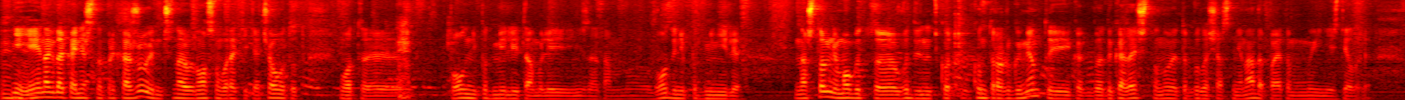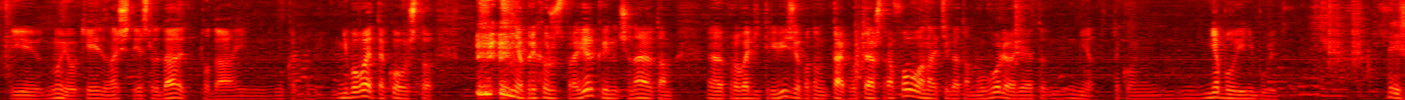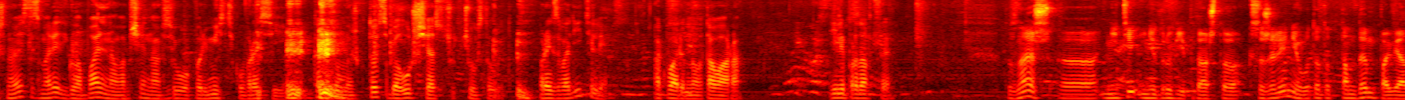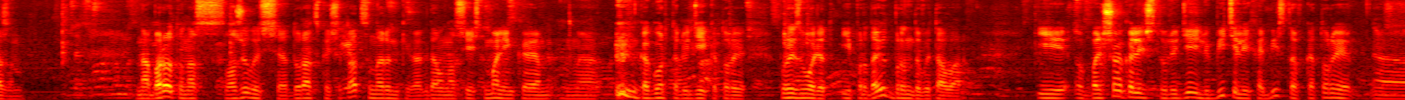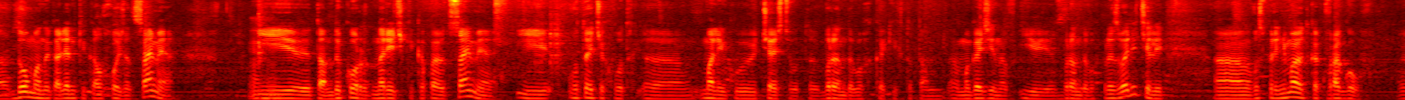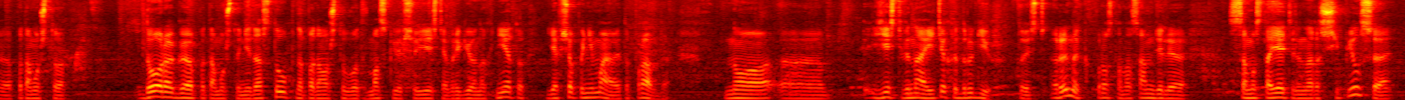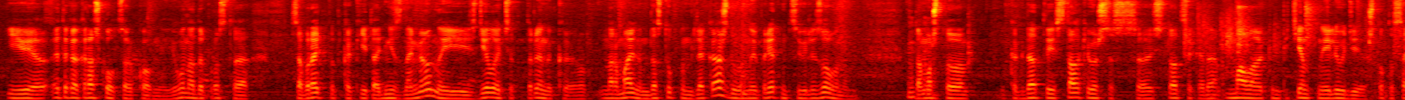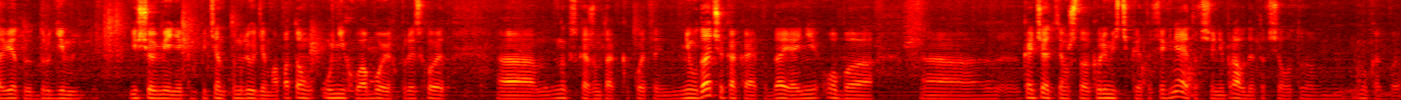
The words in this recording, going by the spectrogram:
Не, я иногда, конечно, прихожу и начинаю носом воротить. А что вы тут вот э, пол не подмели там или, не знаю, там воду не подменили? На что мне могут э, выдвинуть кон- контраргументы и как бы доказать, что ну это было сейчас не надо, поэтому мы и не сделали. И, ну и окей, значит, если да, то да. И, ну, как бы, не бывает такого, что я прихожу с проверкой и начинаю там э, проводить ревизию, а потом, так, вот ты оштрафована, тебя там уволили, это нет, такого не было и не будет. Гриш, ну если смотреть глобально вообще на всю аквариумистику в России, как думаешь, кто себя лучше сейчас чу- чувствует? Производители аквариумного товара или продавцы? Ты знаешь, э, не те и не другие, потому что, к сожалению, вот этот тандем повязан. Наоборот, у нас сложилась дурацкая ситуация на рынке, когда у нас есть маленькая э, когорта людей, которые производят и продают брендовый товар, и большое количество людей, любителей, хоббистов, которые э, дома на коленке колхозят сами, и там декор на речке копают сами, и вот этих вот э, маленькую часть вот брендовых каких-то там магазинов и брендовых производителей э, воспринимают как врагов, Э, потому что дорого, потому что недоступно, потому что вот в Москве все есть, а в регионах нету. Я все понимаю, это правда. Но э, есть вина и тех, и других. То есть рынок просто на самом деле самостоятельно расщепился, и это как раскол церковный. Его надо просто собрать под какие-то одни знамена и сделать этот рынок э, нормальным, доступным для каждого, но и при этом цивилизованным. Потому что когда ты сталкиваешься с э, ситуацией, когда малокомпетентные люди что-то советуют другим еще менее компетентным людям, а потом у них у обоих происходит, ну, скажем так, какая-то неудача какая-то, да, и они оба э, кончают тем, что аквариумистика это фигня, это все неправда, это все вот, ну, как бы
